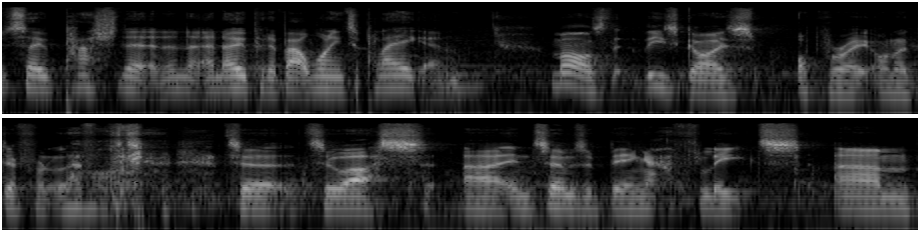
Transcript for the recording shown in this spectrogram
so passionate and, and open about wanting to play again. Miles, these guys operate on a different level to to us uh, in terms of being athletes. Um,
